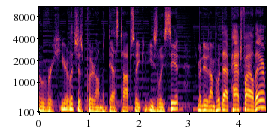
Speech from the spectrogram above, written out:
Over here. Let's just put it on the desktop so you can easily see it. I'm to do is I'm gonna put that patch file there.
